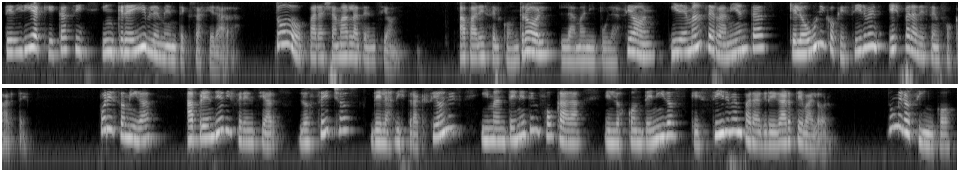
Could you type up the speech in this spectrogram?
Te diría que casi increíblemente exagerada. Todo para llamar la atención. Aparece el control, la manipulación y demás herramientas que lo único que sirven es para desenfocarte. Por eso, amiga, aprende a diferenciar los hechos de las distracciones y mantenete enfocada en los contenidos que sirven para agregarte valor. Número 5.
